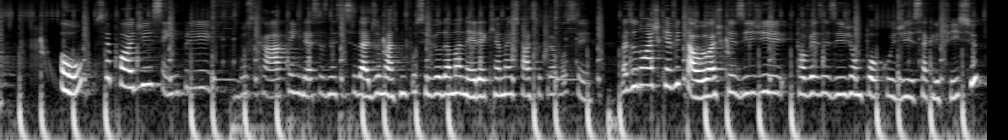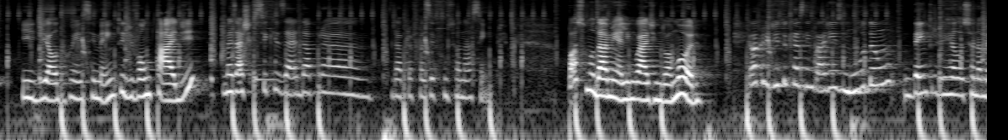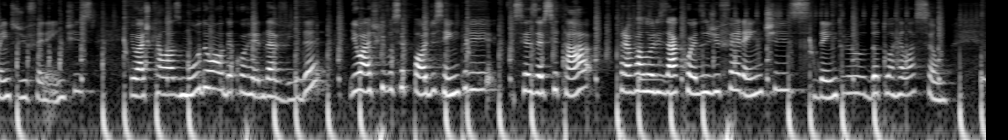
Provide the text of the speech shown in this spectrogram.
Ou você pode sempre buscar atender essas necessidades o máximo possível da maneira que é mais fácil para você. Mas eu não acho que é vital, eu acho que exige, talvez exija um pouco de sacrifício e de autoconhecimento e de vontade, mas acho que se quiser dá pra, dá pra fazer funcionar sempre. Posso mudar minha linguagem do amor? Eu acredito que as linguagens mudam dentro de relacionamentos diferentes. Eu acho que elas mudam ao decorrer da vida e eu acho que você pode sempre se exercitar para valorizar coisas diferentes dentro da tua relação.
